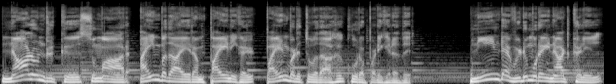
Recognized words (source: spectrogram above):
நாளொன்றுக்கு சுமார் ஐம்பதாயிரம் பயணிகள் பயன்படுத்துவதாக கூறப்படுகிறது. நீண்ட விடுமுறை நாட்களில்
